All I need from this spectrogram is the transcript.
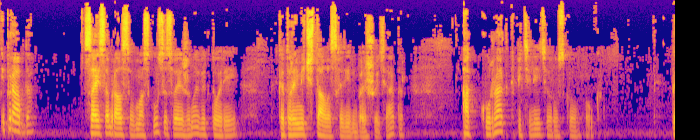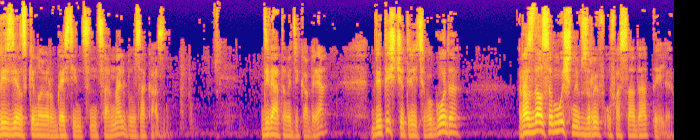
И правда. Сай собрался в Москву со своей женой Викторией, которая мечтала сходить в Большой театр, аккурат к пятилетию русского полка. Президентский номер в гостинице «Националь» был заказан. 9 декабря 2003 года раздался мощный взрыв у фасада отеля.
